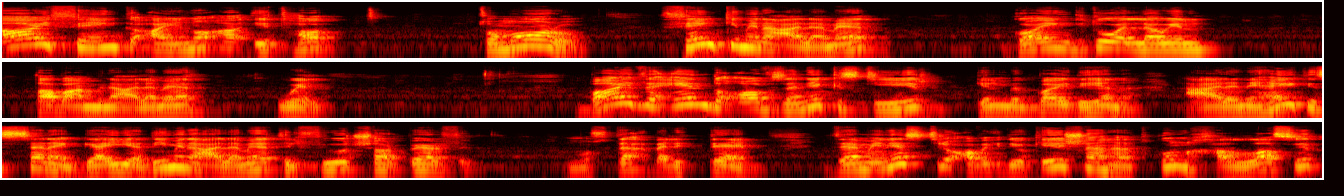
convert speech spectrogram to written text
I think I know it hot tomorrow think من علامات going to ولا will طبعا من علامات will by the end of the next year كلمة by دي هنا على نهاية السنة الجاية دي من علامات ال future perfect المستقبل التام the Ministry of Education هتكون خلصت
